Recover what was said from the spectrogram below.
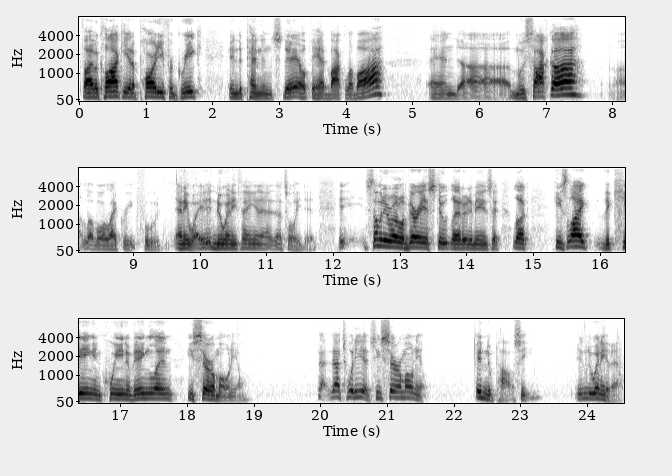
Five o'clock, he had a party for Greek Independence Day. I hope they had baklava and uh, moussaka. I love all that Greek food. Anyway, he didn't do anything, and that's all he did. somebody wrote a very astute letter to me and said, Look, he's like the king and queen of England. He's ceremonial. that's what he is. He's ceremonial. He didn't do policy, he didn't do any of that.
